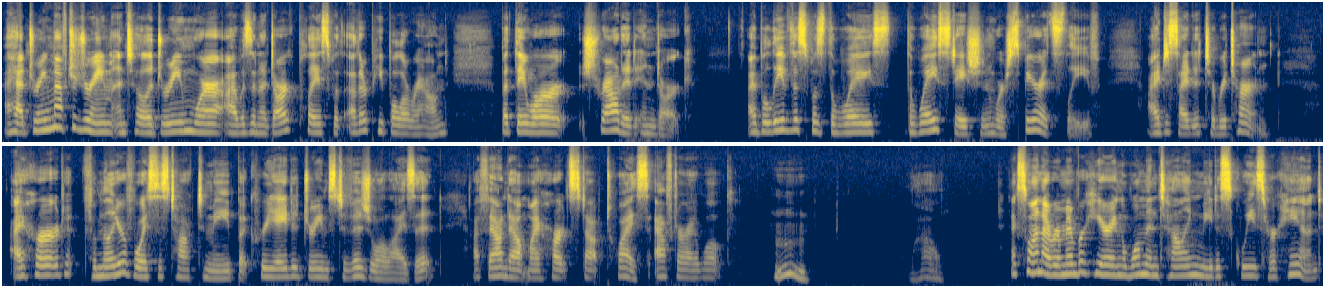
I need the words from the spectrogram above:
I had dream after dream until a dream where I was in a dark place with other people around, but they were shrouded in dark. I believe this was the way the way station where spirits leave. I decided to return. I heard familiar voices talk to me, but created dreams to visualize it. I found out my heart stopped twice after I woke. Hmm. Wow. Next one, I remember hearing a woman telling me to squeeze her hand.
